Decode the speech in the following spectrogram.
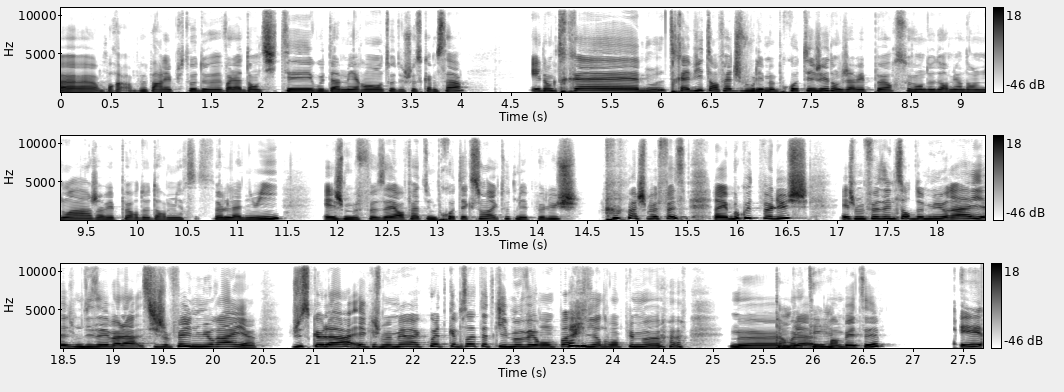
Euh, on, peut, parler plutôt de voilà d'entité ou d'amérante ou de choses comme ça. et donc très très vite en fait je voulais me protéger donc j'avais peur souvent de dormir dans le noir j'avais peur de dormir seule la nuit et je me faisais en fait une protection avec toutes mes peluches je me faisais j'avais beaucoup de peluches et je me faisais une sorte de muraille et je me disais voilà si je fais une muraille jusque là et que je me mets à couette comme ça peut-être qu'ils me verront pas ils viendront plus me me m'embêter et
